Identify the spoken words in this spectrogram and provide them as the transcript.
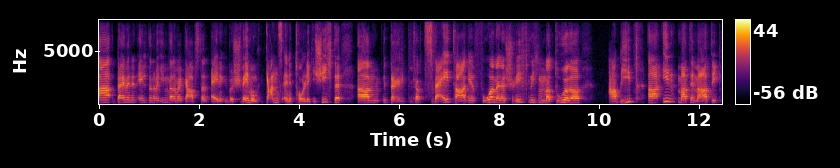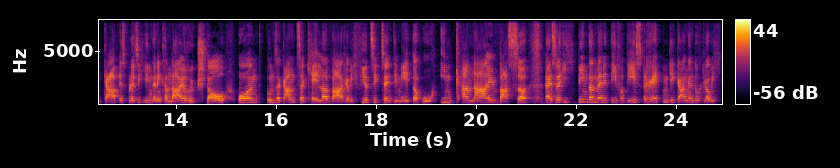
äh, bei meinen Eltern, aber irgendwann einmal gab es dann eine Überschwemmung, ganz eine tolle Geschichte. Ähm, ich glaube, zwei Tage vor meiner schriftlichen Matura Abi. Äh, in Mathematik gab es plötzlich irgendeinen Kanalrückstau und unser ganzer Keller war, glaube ich, 40 Zentimeter hoch im Kanalwasser. Also ich bin dann meine DVDs retten gegangen durch, glaube ich,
